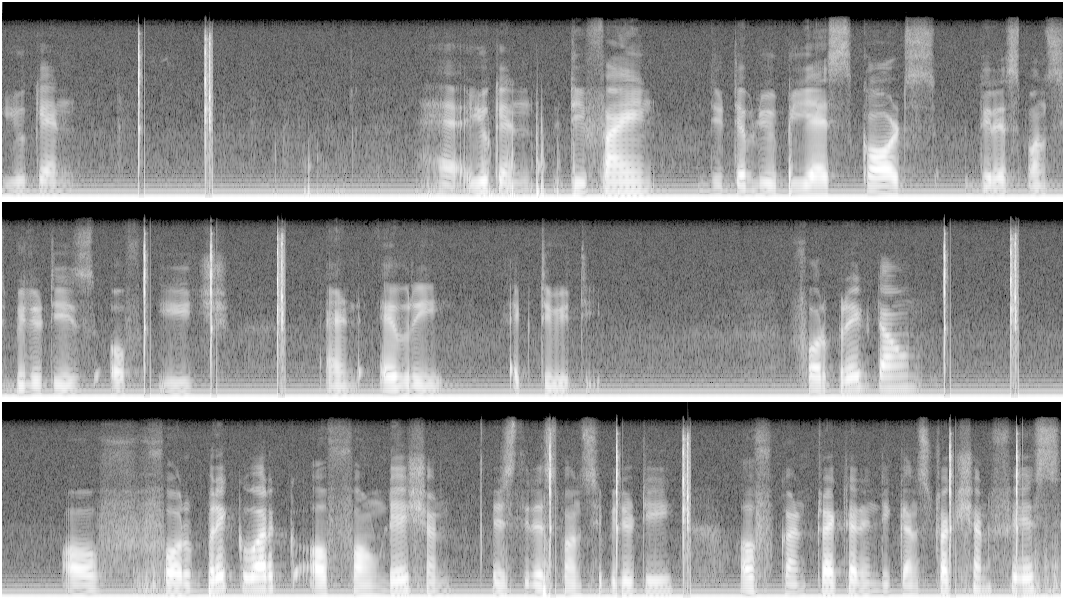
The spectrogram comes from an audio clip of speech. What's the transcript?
you can you can define the WBS codes the responsibilities of each and every activity. For breakdown of for brickwork of foundation is the responsibility of contractor in the construction phase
